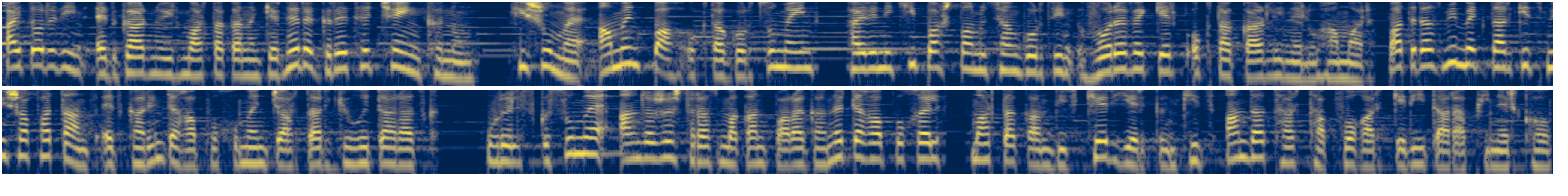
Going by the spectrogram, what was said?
Այդ օրերին Էդգարն ու իր մարտական ընկերները գրեթե չէին քնում։ Հիշում է, ամեն պահ օգտագործում էին հայրենիքի պաշտպանության գործին որևէ կերպ օգտակար լինելու համար։ Պատերազմի մեկնարկից մի շաբաթ անց Էդգարին տեղափոխում են Ճարտար գյուղի տարածք, ուր էլ սկսում է անհրաժեշտ ռազմական պարագաներ տեղափոխել մարտական դիրքեր երկնքից անդադար թափվող արկերի տարափի ներքո։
